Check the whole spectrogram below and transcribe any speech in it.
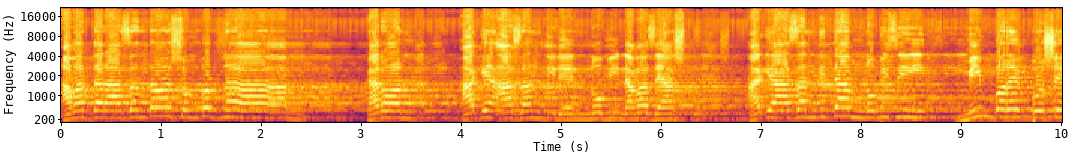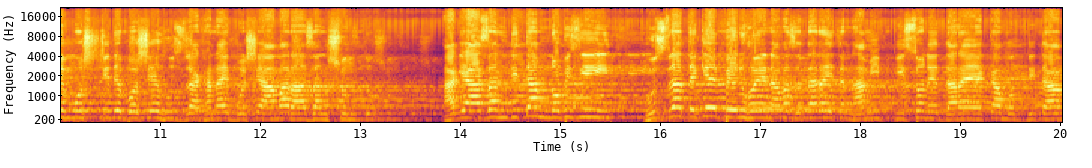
আমার দ্বারা আজান দেওয়া সম্ভব না। কারণ আগে আজান দিলেন নবী নামাজে আসতো। আগে আজান দিতাম নবীজি মিম্বরে বসে, মসজিদে বসে, হুজরাখানায় বসে আমার আজান শুনতো। আগে আজান দিতাম নবীজি, হুজরা থেকে বের হয়ে নামাজে দাঁড়াইতেন, আমি পিছনে দাঁড়ায় একামত দিতাম।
